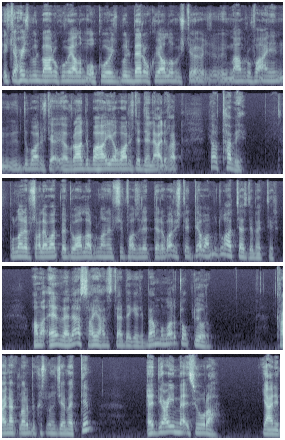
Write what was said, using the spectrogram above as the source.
işte Hizbül Bahar okumayalım, oku, Hizbül Ber okuyalım, işte İmam Rufai'nin var, işte Evrad-ı Bahaiye var, işte Delali Hat. Ya tabi bunlar hep salavat ve dualar, bunların hepsi faziletleri var. İşte devamlı dua edeceğiz demektir. Ama evvela sahih hadislerde gelir. Ben bunları topluyorum. Kaynakları bir kısmını cem ettim. Ediyai me'sura. Yani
